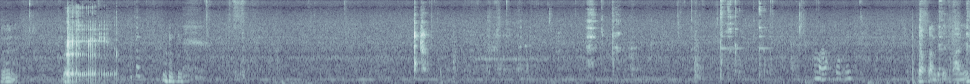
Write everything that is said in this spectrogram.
Hmm. Mouth, okay pambitin sa kanin.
